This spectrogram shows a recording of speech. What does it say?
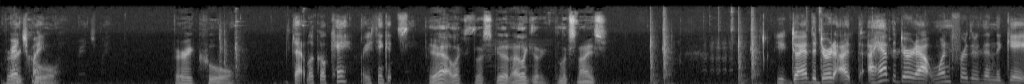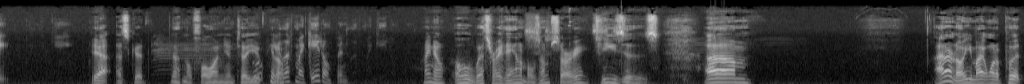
very cool. mine. Very cool. Does that look okay, or you think it's? Yeah, it looks looks good. I like it. It looks nice. You, do I have the dirt? I, I have the dirt out one further than the gate. Yeah, that's good. Nothing will fall on you until you, you I left my gate open. I know. Oh, that's right. Animals. I'm sorry. Jesus. Um, I don't know. You might want to put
